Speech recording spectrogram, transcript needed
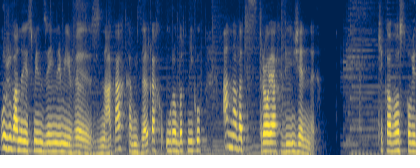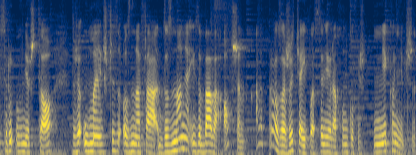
Używany jest m.in. w znakach, kamizelkach u robotników, a nawet strojach więziennych. Ciekawostką jest również to, że u mężczyzn oznacza doznania i zabawa, owszem, ale proza życia i płacenie rachunków już niekonieczne.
